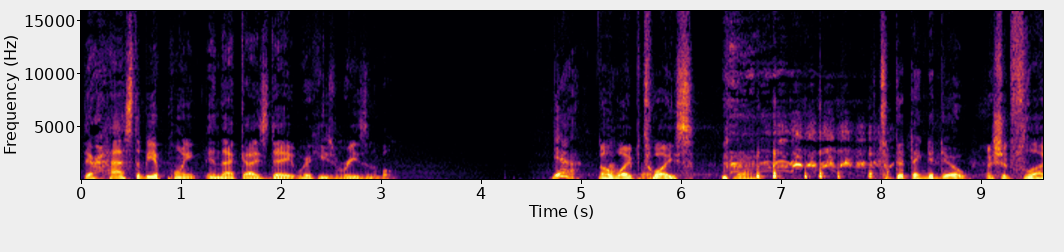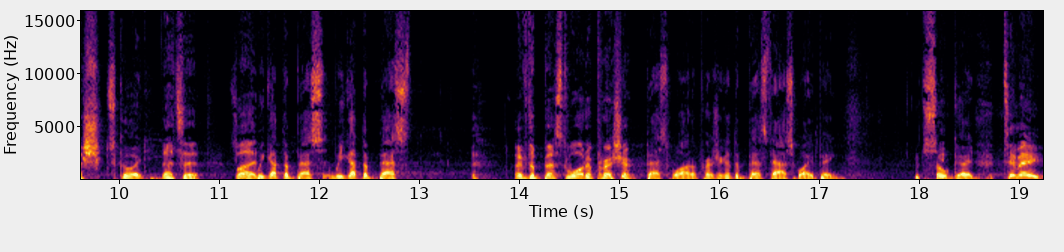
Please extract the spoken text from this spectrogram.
there has to be a point in that guy's day where he's reasonable. Yeah. I'll um, wipe twice. Yeah. it's a good thing to do. I should flush. It's good. That's it. But we got the best. We got the best. I have the best water pressure. Best water pressure. Got the best ass wiping. So good. Timmy,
